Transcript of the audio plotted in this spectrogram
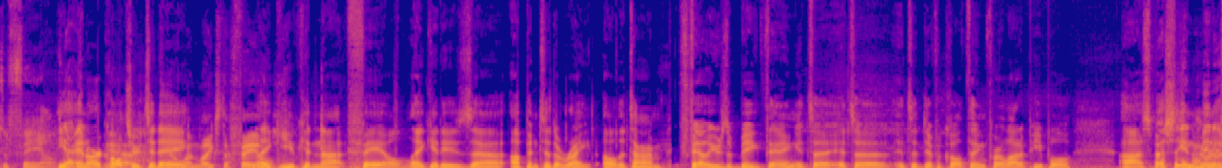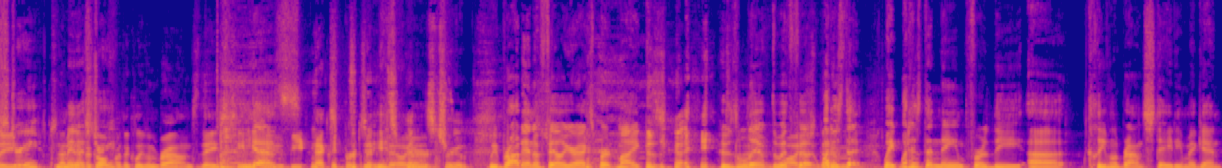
to fail. Yeah, in our Yeah, culture today, no one likes to fail. like you cannot fail. Like it is uh, up and to the right all the time. Failure's a big thing. It's a it's a it's a difficult thing for a lot of people, uh, especially in Not really- ministry. it's not ministry. difficult for the Cleveland Browns. They seem Yes. to be experts at Yes, failure. It's true. we brought in a failure expert, Mike, right. who's lived with watched failure. What is the wait? What is the name for the uh, Cleveland Browns stadium again?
